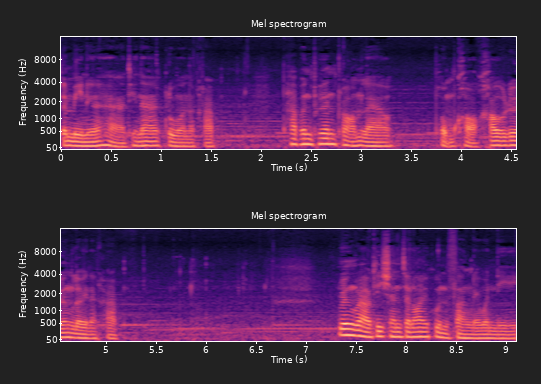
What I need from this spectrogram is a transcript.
จะมีเนื้อหาที่น่ากลัวนะครับ ถ้าเพื่อนๆพร้อมแล้ว ผมขอเข้าเรื่องเลยนะครับ เรื่องราวที่ฉันจะเล่าให้คุณฟังในวันนี้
